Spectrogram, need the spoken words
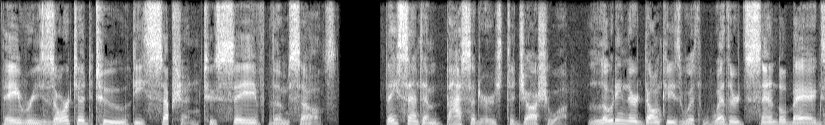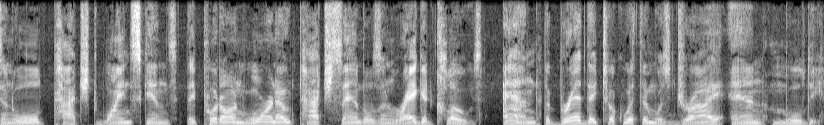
they resorted to deception to save themselves. They sent ambassadors to Joshua, loading their donkeys with weathered sandalbags and old patched wineskins. They put on worn out patched sandals and ragged clothes, and the bread they took with them was dry and moldy.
